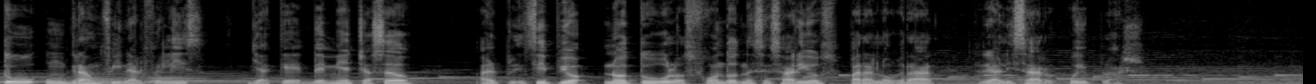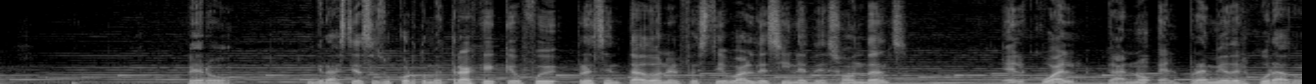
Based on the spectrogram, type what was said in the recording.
tuvo un gran final feliz, ya que Demi Chazelle al principio no tuvo los fondos necesarios para lograr realizar Whiplash. Pero gracias a su cortometraje que fue presentado en el Festival de Cine de Sundance, el cual ganó el premio del jurado.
